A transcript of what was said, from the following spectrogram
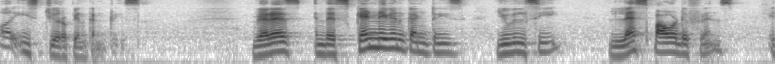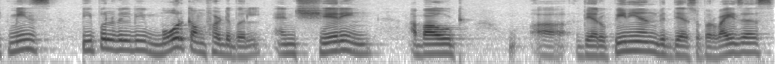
or East European countries. Whereas, in the Scandinavian countries you will see less power difference, it means people will be more comfortable and sharing about uh, their opinion with their supervisors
